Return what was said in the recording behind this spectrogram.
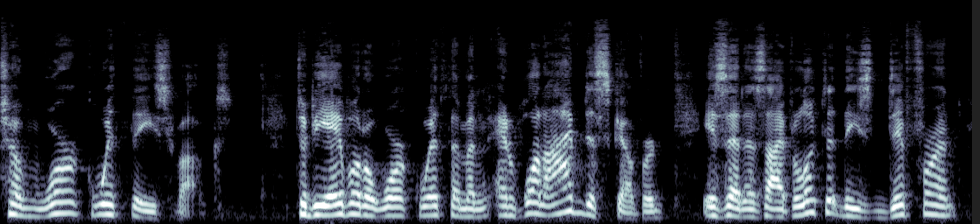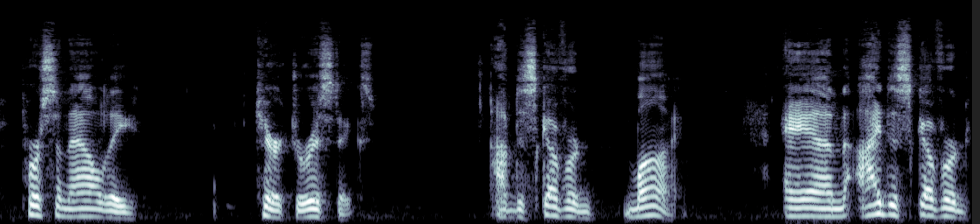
to work with these folks to be able to work with them. And, and what I've discovered is that as I've looked at these different personality characteristics, I've discovered mine. And I discovered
